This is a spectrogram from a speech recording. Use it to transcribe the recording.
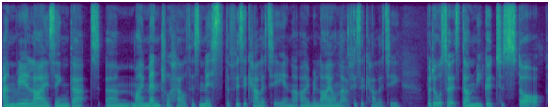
and realizing that um, my mental health has missed the physicality and I rely on that physicality. But also, it's done me good to stop,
